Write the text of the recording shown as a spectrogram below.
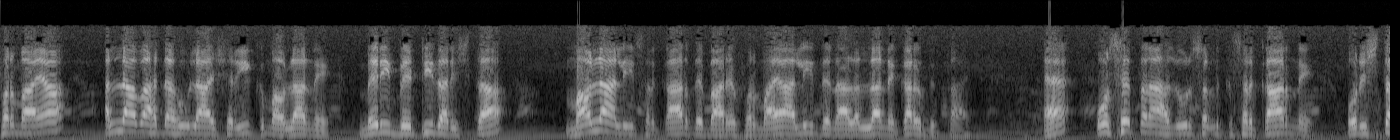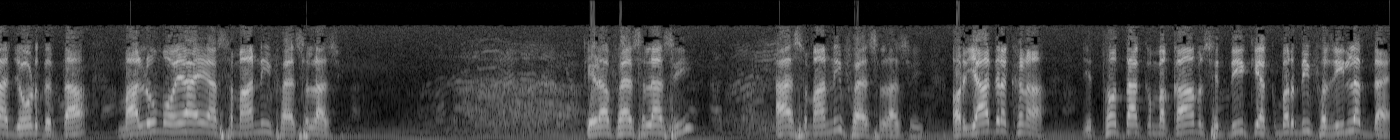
فرمایا، اللہ وحدہ لا شریک مولا نے، میری بیٹی دا رشتہ مولا علی سرکار دے بارے فرمایا، علی دے نال اللہ نے کر دیتا ہے۔ اسی طرح حضور سرکار نے وہ رشتہ جوڑ دیتا، معلوم ہویا یہ آسمانی فیصلہ سی۔ کیڑا فیصلہ سی؟ آسمانی فیصلہ سی۔ اور یاد رکھنا جتوں تک مقام صدیق اکبر دی فضیلت ہے،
